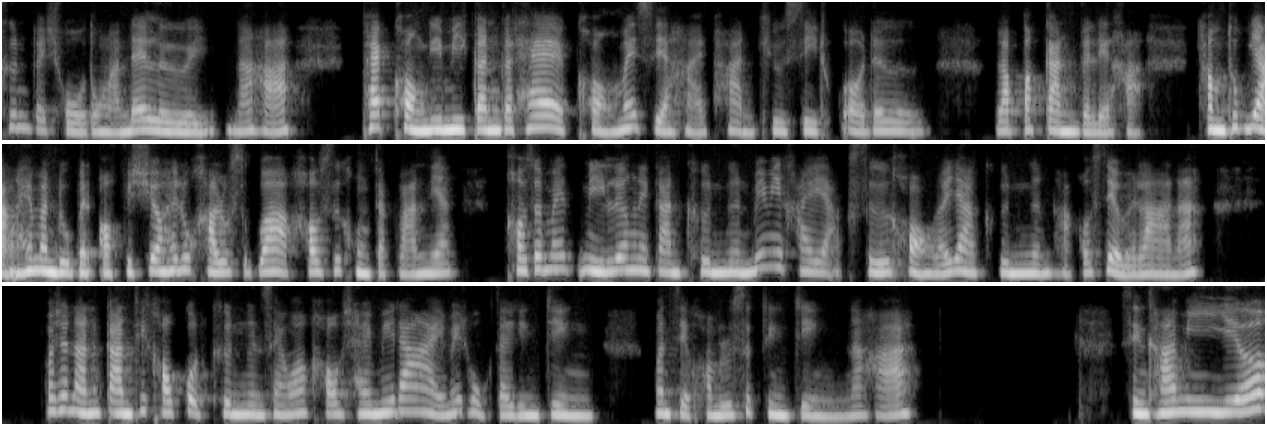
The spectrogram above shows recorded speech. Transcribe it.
ขึ้นไปโชว์ตรงนั้นได้เลยนะคะ แพ็กของดีมีกันกระแทกของไม่เสียหายผ่าน QC ทุกออเดอร์รับประกันไปเลยค่ะทำทุกอย่างให้มันดูเป็น Official ให้ลูกค้ารู้สึกว่าเขาซื้อของจากร้านเนี้ยเขาจะไม่มีเรื่องในการคืนเงิน ไม่มีใครอยากซื้อของแล้วอยากคืนเงินค่ะ เขาเสียเวลานะ เพราะฉะนั้นการที่เขากดคืนเงินแสดงว่าเขาใช้ไม่ได้ไม่ถูกใจจริง ๆ มันเสียความรู้สึกจริง ๆนะคะ สินค้ามีเยอะ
